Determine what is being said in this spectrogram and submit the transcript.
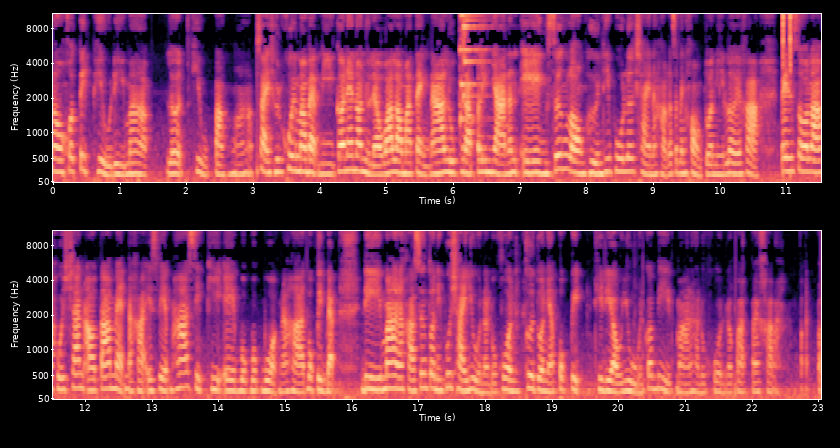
น้องเขาติดผิวดีมาก เลิศผิวปังมาก ใส่ชุดคุยมาแบบนี้ก็แน่นอนอยู่แล้วว่าเรามาแต่งหน้าลุครับปริญญานั่นเอง ซึ่งรองพื้นที่ผู้เลือกใช้นะคะ ก็จะเป็นของตัวนี้เลยค่ะ เป็น Solar Cushion Ultra Matte นะคะ SPF 50 PA บวกบวกบวกนะคะ ปกปิดแบบดีมากนะคะ ซึ่งตัวนี้ผู้ใช้อยู่นะทุกคน คือตัวนี้ปกปิดทีเดียวอยู่ก็บีบมานะคะ ทุกคนแล้วปัดไปค่ะ ปัดไป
